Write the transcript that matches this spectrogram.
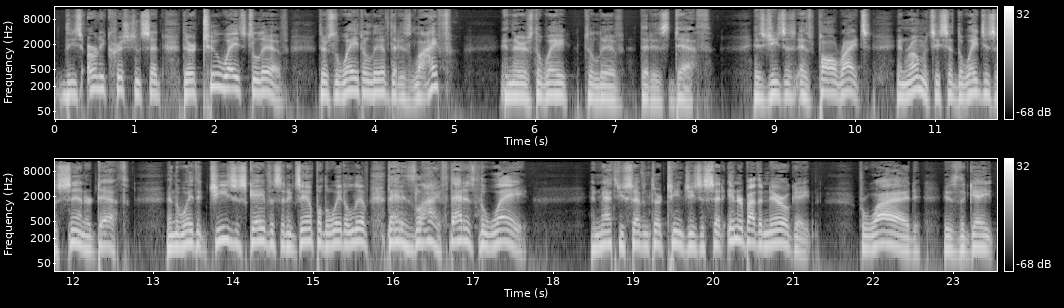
these early Christians said there are two ways to live. There's the way to live that is life, and there's the way to live that is death. As Jesus, as Paul writes in Romans, he said, the wages of sin are death and the way that Jesus gave us an example, the way to live, that is life. That is the way. In Matthew 7:13 Jesus said, "Enter by the narrow gate, for wide is the gate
